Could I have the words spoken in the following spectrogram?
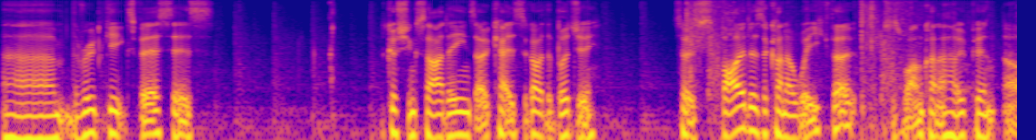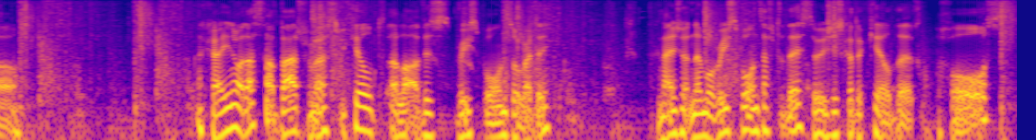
Um, the Rude Geeks versus Gushing Sardines. Okay, this is go with the budgie. So spiders are kind of weak though, which is what I'm kind of hoping. Oh. Okay, you know what? That's not bad from us. We killed a lot of his respawns already. Now he's got no more respawns after this, so he's just got to kill the horse.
